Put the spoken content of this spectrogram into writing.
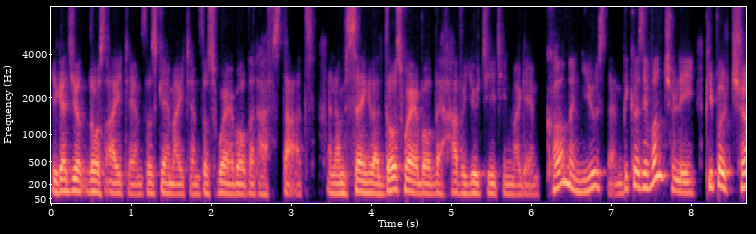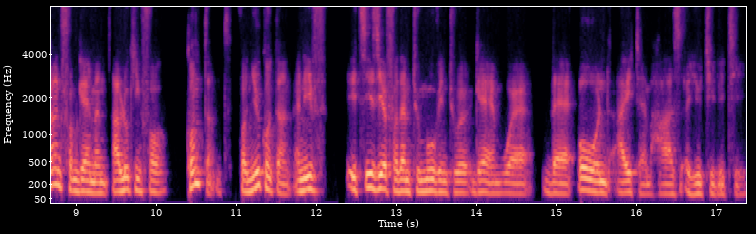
you get your, those items, those game items, those wearables that have stats. And I'm saying that those wearables, they have a utility in my game. Come and use them because eventually people churn from game and are looking for content, for new content. And if it's easier for them to move into a game where their owned item has a utility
